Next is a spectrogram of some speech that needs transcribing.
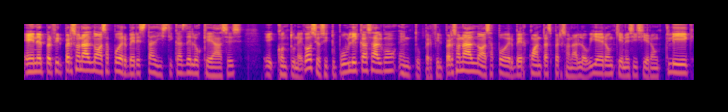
En el perfil personal no vas a poder ver estadísticas de lo que haces eh, con tu negocio. Si tú publicas algo en tu perfil personal, no vas a poder ver cuántas personas lo vieron, quiénes hicieron clic,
